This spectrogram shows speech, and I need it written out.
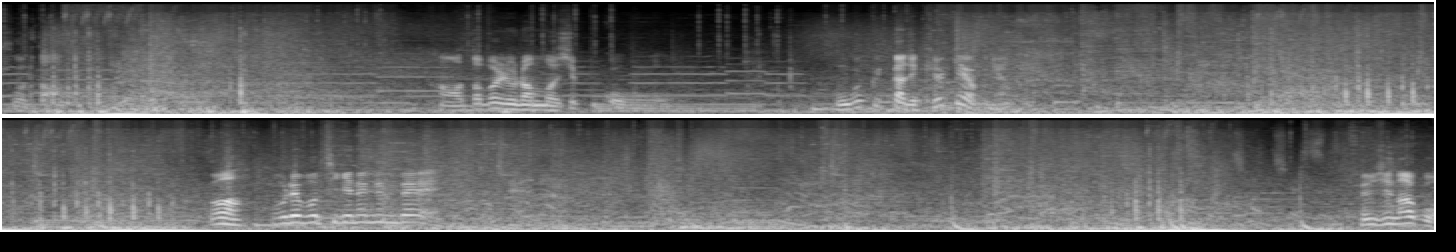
죽었다. 강화 W로 한번 씹고 공격기까지 킬게요 그냥. 와 오래 버티긴 했는데. 변신하고.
